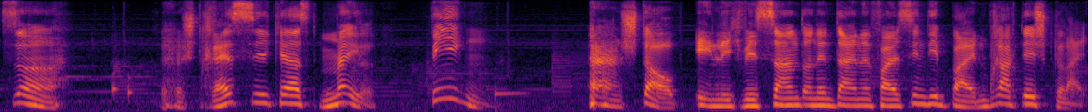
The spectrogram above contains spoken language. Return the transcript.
So. Stressig erst Mail. Fegen. Staub, ähnlich wie Sand und in deinem Fall sind die beiden praktisch gleich.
